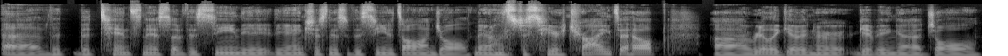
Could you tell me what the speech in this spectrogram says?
uh the the tenseness of the scene, the the anxiousness of the scene, it's all on Joel. Marilyn's just here trying to help, uh really giving her giving uh Joel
